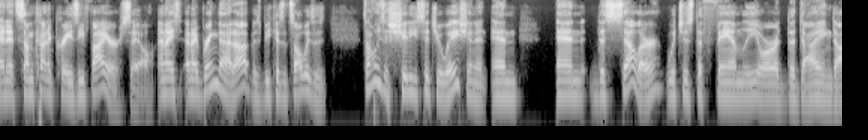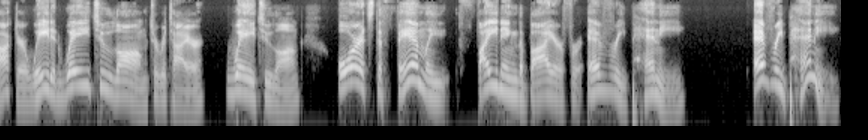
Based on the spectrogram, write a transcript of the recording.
and it's some kind of crazy fire sale. And I and I bring that up is because it's always a it's always a shitty situation and and and the seller, which is the family or the dying doctor, waited way too long to retire, way too long, or it's the family fighting the buyer for every penny, every penny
